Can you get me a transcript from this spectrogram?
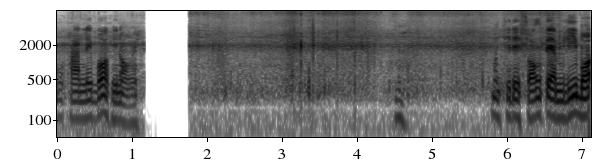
บ่ผ่านเลยบ่พี่น้องเลยมันสิได้สองแต้มลีบ่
